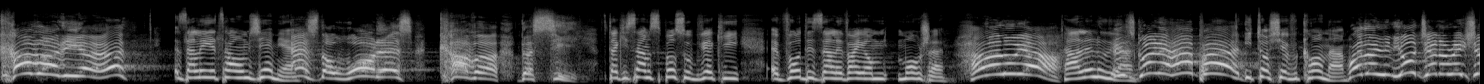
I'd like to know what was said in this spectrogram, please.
cover the earth zaleje całą ziemię. as the waters cover the sea. W taki sam sposób, w jaki wody zalewają morze. Hallelujah. Halleluja. It's going to happen. I to się wykona. Whether in your generation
